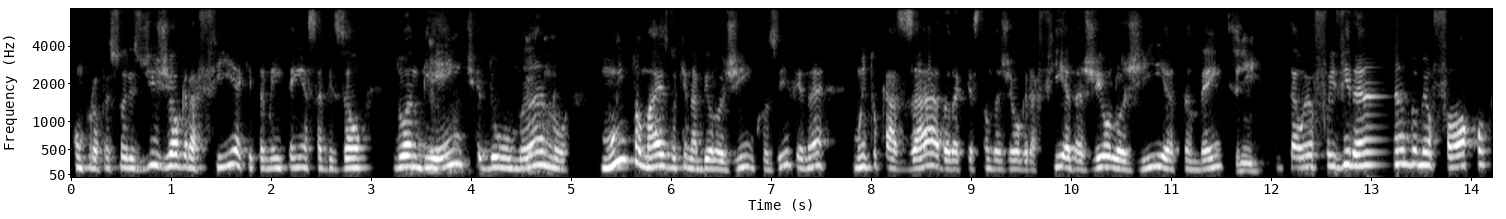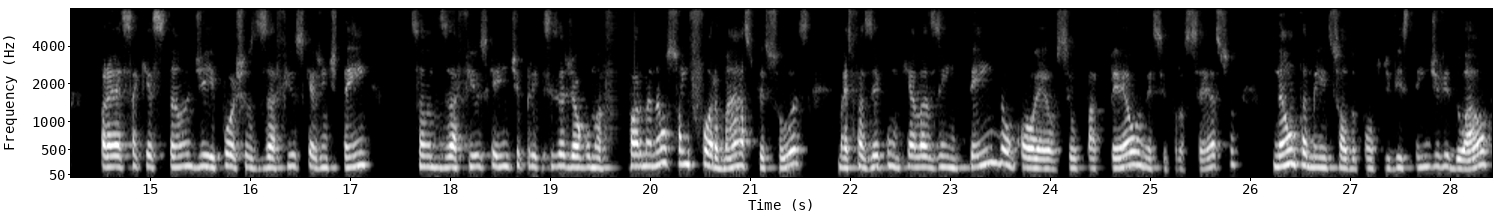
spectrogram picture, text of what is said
com professores de geografia, que também têm essa visão do ambiente, do humano, muito mais do que na biologia, inclusive, né? Muito casada da questão da geografia, da geologia também. Sim. Então eu fui virando o meu foco para essa questão de, poxa, os desafios que a gente tem são desafios que a gente precisa de alguma forma não só informar as pessoas, mas fazer com que elas entendam qual é o seu papel nesse processo, não também só do ponto de vista individual,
